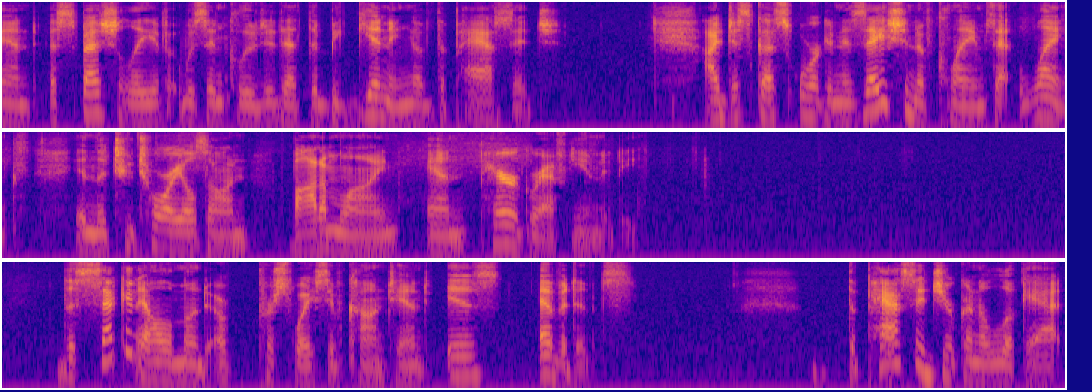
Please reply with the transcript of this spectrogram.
and especially if it was included at the beginning of the passage. I discuss organization of claims at length in the tutorials on bottom line and paragraph unity. The second element of persuasive content is evidence. The passage you're going to look at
